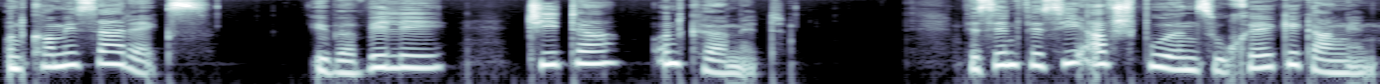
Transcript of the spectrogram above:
und Kommissar Rex. Über Willi, Cheetah und Kermit. Wir sind für Sie auf Spurensuche gegangen.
